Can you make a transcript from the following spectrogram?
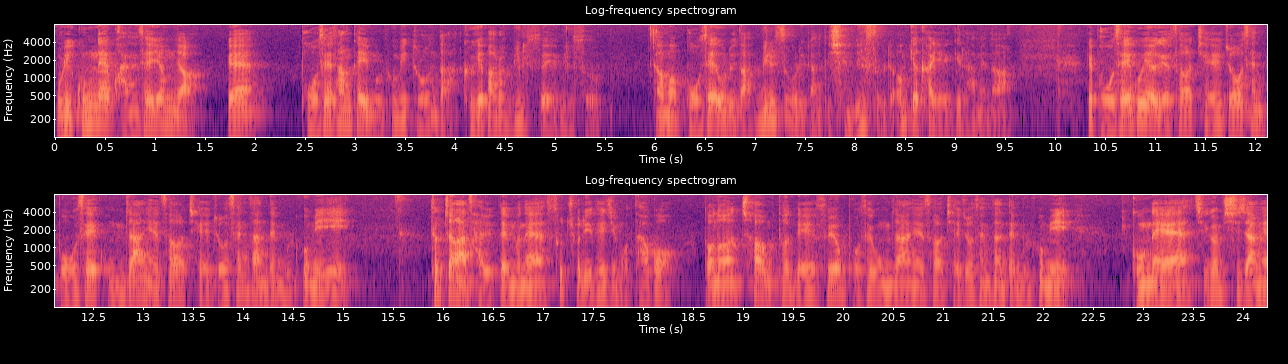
우리 국내 관세 영역에 보세 상태의 물품이 들어온다. 그게 바로 밀수예요, 밀수. 그러니까 뭐 보세 의류다, 밀수 의류라는 뜻이에요. 밀수 의류. 엄격하게 얘기를 하면은 보세 구역에서 제조 생 보세 공장에서 제조 생산된 물품이 특정한 사유 때문에 수출이 되지 못하고 또는 처음부터 내수용 보세 공장에서 제조 생산된 물품이 국내에 지금 시장에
